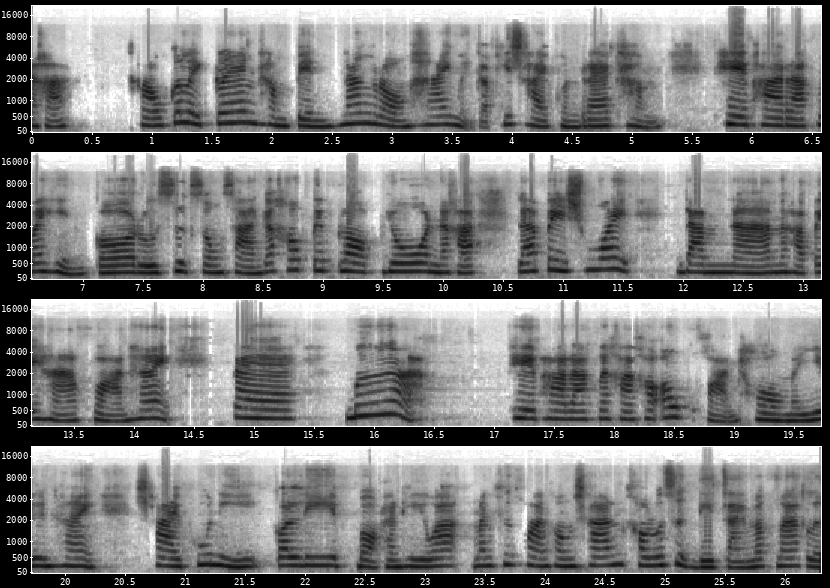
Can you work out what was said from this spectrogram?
นะคะ เขาก็เลยแกล้งทำเป็นนั่งร้องไห้เหมือนกับที่ชายคนแรกทำเทพารักษ์มาเห็นก็รู้สึกสงสารก็เข้าไปปลอบโยนนะคะ และไปช่วย ดำน้ำนะคะ ไปหาขวานให้ แต่เมื่อเทพารักษ์นะคะเขาเอาขวานทองมายื่นให้ ชายผู้นี้ก็รีบบอกทันทีว่า มันคือขวานของฉันเขารู้สึกดีใจมากๆเล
